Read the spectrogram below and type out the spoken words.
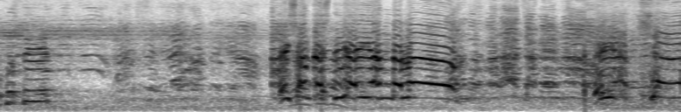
উপস্থিত। এই সন্ত্রাস দিয়ে এই আন্দোলন এই অ্যাকশন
